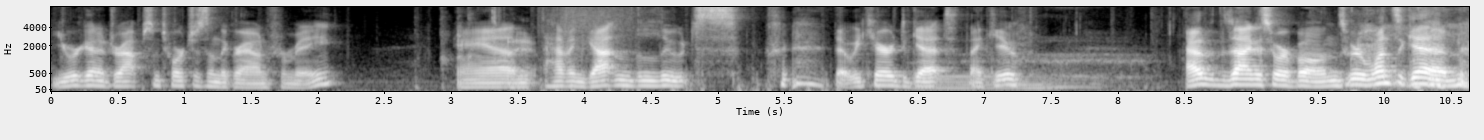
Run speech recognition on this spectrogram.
You were gonna drop some torches on the ground for me. And Okay. having gotten the loot that we cared to get, thank you. Out of the dinosaur bones, we're once again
